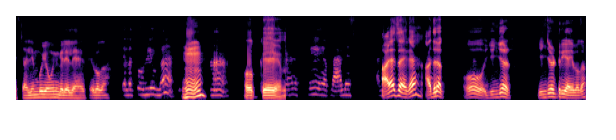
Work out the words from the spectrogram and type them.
अच्छा लिंबू येऊन गेलेले आहेत हे बघा. त्याला तोडली ना? हम्म? हा. ओके. हे आपलं आले. आळ्याचं आहे काय अद्रक. हो जिंजर. जिंजर ट्री आहे बघा.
